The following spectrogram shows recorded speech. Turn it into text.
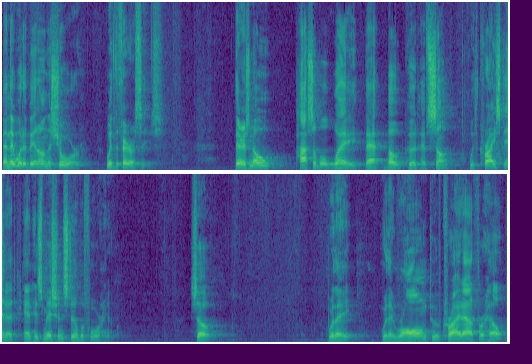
than they would have been on the shore with the Pharisees. There is no possible way that boat could have sunk with Christ in it and his mission still before him. So, were they, were they wrong to have cried out for help?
